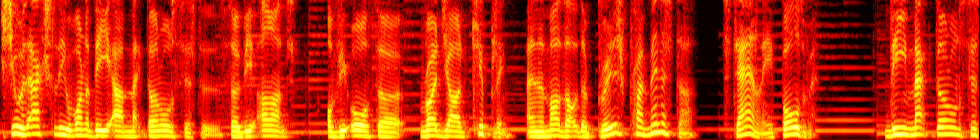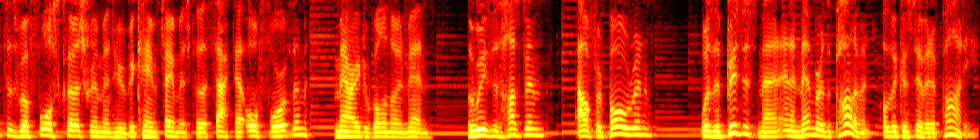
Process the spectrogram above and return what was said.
She was actually one of the uh, MacDonald sisters, so the aunt of the author Rudyard Kipling and the mother of the British Prime Minister Stanley Baldwin. The MacDonald sisters were four Scottish women who became famous for the fact that all four of them married well known men. Louisa's husband, Alfred Baldwin, was a businessman and a member of the Parliament of the Conservative Party.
